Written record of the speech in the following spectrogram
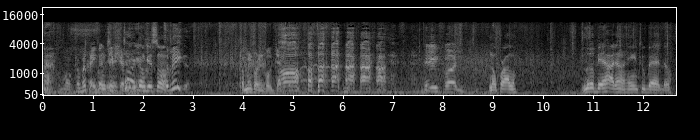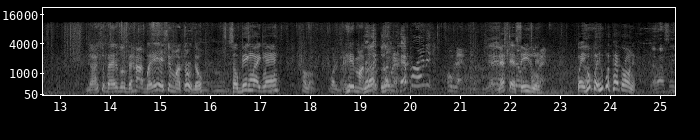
Well, Tamika ain't gonna get shit. Tell her to come get some. Tamika. Tamika ain't gonna get shit. He funny. No problem. A little bit hot, huh? Ain't too bad though. No, it's too bad. It's a little bit hot, but it's in my throat though. So Big Mike, man, Hold on. Wait a minute. Hit my look, throat. look, Pepper on it? Hold that. that's that seasoning. Wait, who put who put pepper on it? That's how I see you.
